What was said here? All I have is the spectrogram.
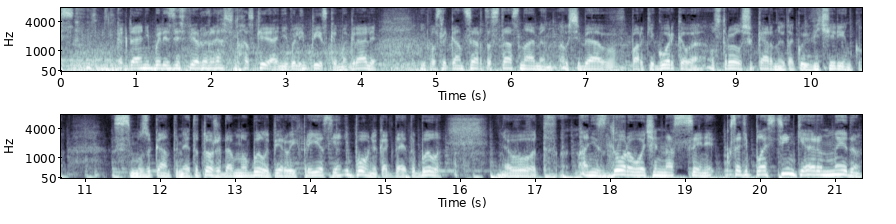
Диккенсон. Когда они были здесь первый раз в Москве, они в Олимпийском играли, и после концерта Стас Намин у себя в парке Горького устроил шикарную такую вечеринку с музыкантами. Это тоже давно было, первый их приезд, я не помню, когда это было. Вот. Они здорово очень на сцене. Кстати, пластинки Iron Maiden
